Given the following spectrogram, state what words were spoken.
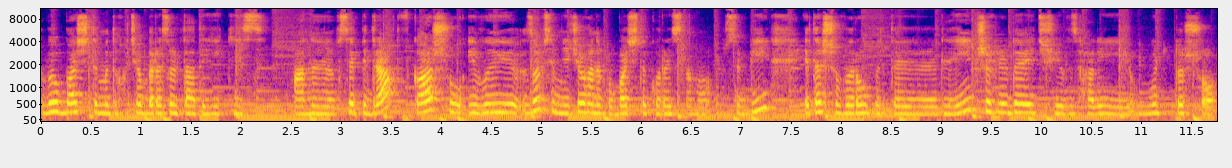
ви бачитимете хоча б результати якісь, а не все підряд в кашу, і ви зовсім нічого не побачите корисного в собі, і те, що ви робите для інших людей, чи взагалі будь-то що,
